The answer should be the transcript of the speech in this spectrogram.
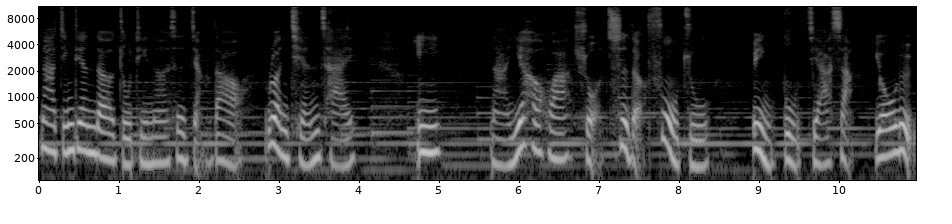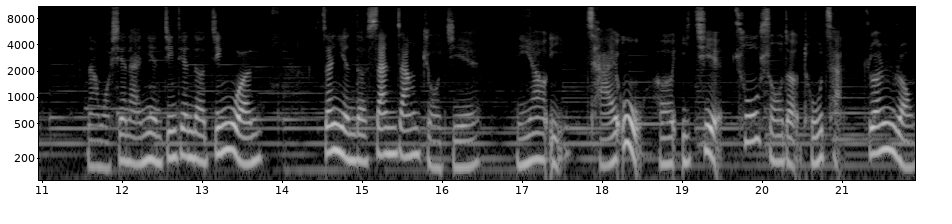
那今天的主题呢是讲到论钱财一，那耶和华所赐的富足，并不加上忧虑。那我先来念今天的经文，箴言的三章九节，你要以财物和一切初熟的土产尊荣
